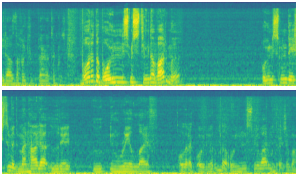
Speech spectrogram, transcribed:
Biraz daha küplerle takıl. Bu arada bu oyunun ismi Steam'de var mı? Oyun ismini değiştirmedim ben. Hala In Real Life olarak oynuyorum da oyunun ismi var mıdır acaba?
